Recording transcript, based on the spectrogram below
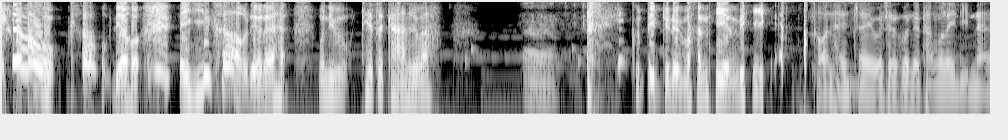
เข้าเข้าเดี๋ยวไอ้ยี่เข้าเดี๋ยวนะ วันนี้เทศกาลใช่ปะเออกูติดอยู่ในบ้านเฮลี่ถอนหายใจว่าฉันควรจะทำอะไรดีนะ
